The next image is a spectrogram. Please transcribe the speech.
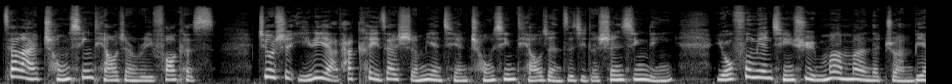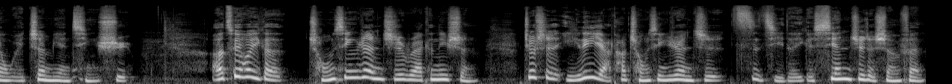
再来，重新调整，refocus。就是以利亚，他可以在神面前重新调整自己的身心灵，由负面情绪慢慢的转变为正面情绪。而最后一个重新认知 （recognition），就是以利亚他重新认知自己的一个先知的身份。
